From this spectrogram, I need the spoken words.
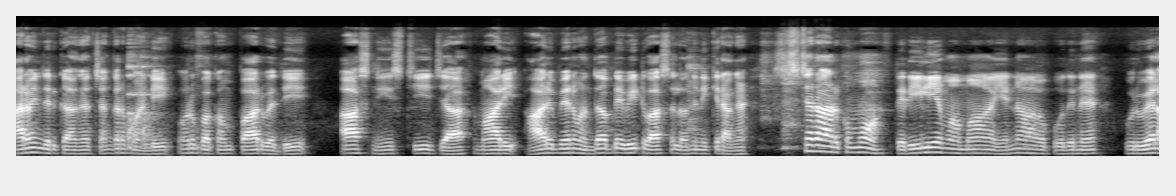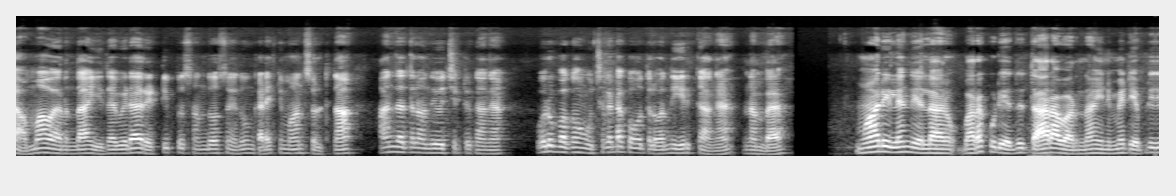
அரவிந்த் இருக்காங்க சங்கரபாண்டி ஒரு பக்கம் பார்வதி ஆஸ்னி ஸ்ரீஜா மாரி ஆறு பேரும் வந்து அப்படியே வீட்டு வாசலில் வந்து நிற்கிறாங்க சிஸ்டராக இருக்குமோ? தெரியலையே மாமா என்ன ஆக போகுதுன்னு ஒருவேளை அம்மாவாக இருந்தால் இதை விட ரெட்டிப்பு சந்தோஷம் எதுவும் கிடைக்குமான்னு சொல்லிட்டு தான் அந்த இடத்துல வந்து யோசிச்சுட்டு இருக்காங்க. ஒரு பக்கம் உச்சக்கட்ட கோவத்தில் வந்து இருக்காங்க. நம்ம மாரிலேருந்து எல்லாரும் வரக்கூடியது தாராவாக இருந்தால் இனிமேட்டு எப்படி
